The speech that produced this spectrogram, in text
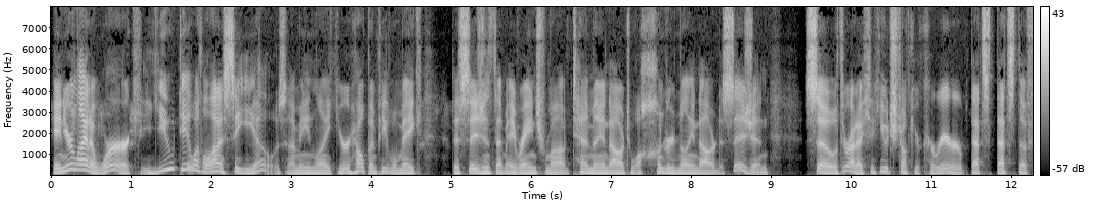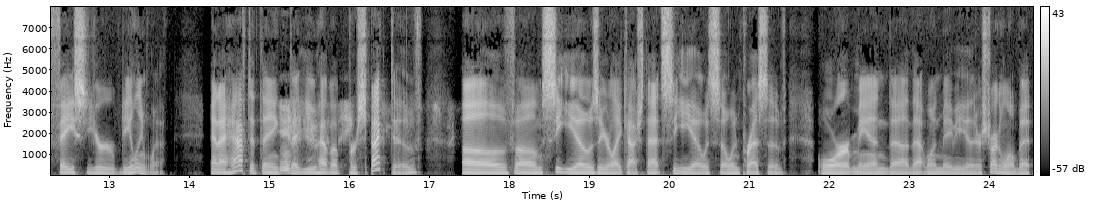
In your line of work, you deal with a lot of CEOs. I mean, like you're helping people make decisions that may range from a $10 million to a $100 million decision. So throughout a huge chunk of your career, that's that's the face you're dealing with. And I have to think mm-hmm. that you have a perspective of um, CEOs that you're like, gosh, that CEO is so impressive, or man, uh, that one maybe they're struggling a little bit.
